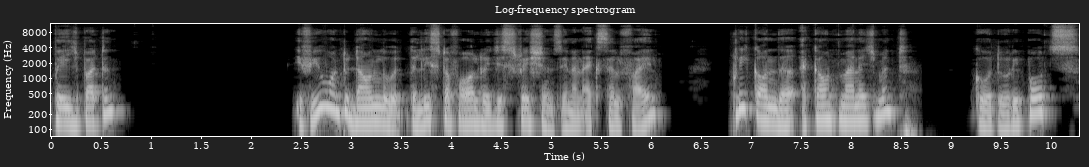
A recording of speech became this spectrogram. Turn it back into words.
page button. If you want to download the list of all registrations in an Excel file, click on the account management, go to reports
